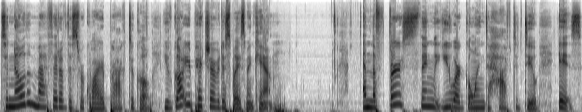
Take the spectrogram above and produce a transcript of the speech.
to know the method of this required practical, you've got your picture of a displacement can. And the first thing that you are going to have to do is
